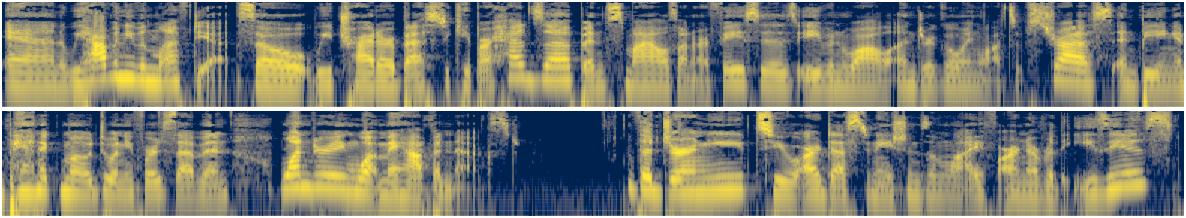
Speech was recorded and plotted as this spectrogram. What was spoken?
and we haven't even left yet. So we tried our best to keep our heads up and smiles on our faces, even while undergoing lots of stress and being in panic mode 24 7, wondering what may happen next. The journey to our destinations in life are never the easiest,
